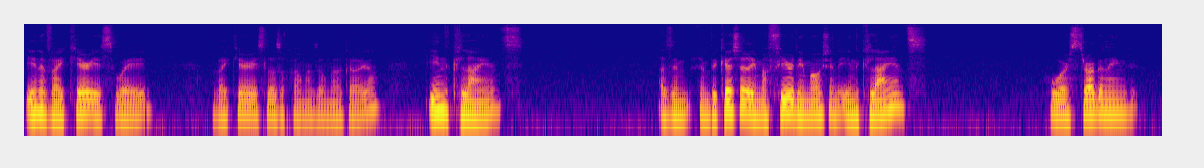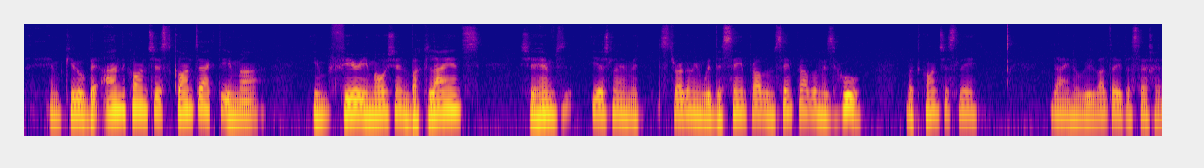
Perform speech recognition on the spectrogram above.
in a vicarious way, vicarious לא זוכר מה זה אומר כרגע, in clients, אז הם, הם בקשר עם ה-feared emotion in clients who are struggling, הם כאילו ב-unconscious contact עם, ה, עם fear emotion ב-clients שהם, יש להם struggling with the same problem, same problem is who, but consciously, די, נו, בלבלת לי את השכל.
